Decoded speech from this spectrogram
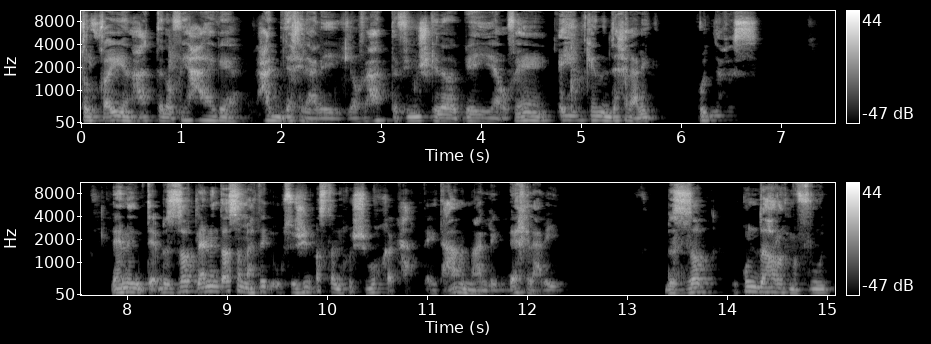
تلقائيا حتى لو في حاجة حد داخل عليك لو في حتى في مشكلة جاية أو في ايا كان اللي داخل عليك خد نفس. لأن انت بالظبط لأن أنت أصلا محتاج أكسجين أصلا يخش مخك حتى يتعامل مع اللي داخل عليه بالظبط. يكون ظهرك مفرود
